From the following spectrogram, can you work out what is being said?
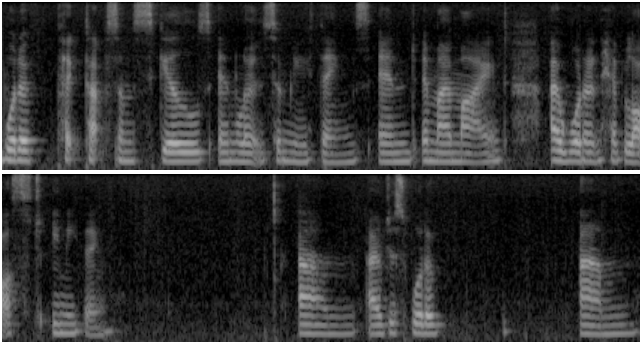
would have picked up some skills and learned some new things. And in my mind, I wouldn't have lost anything. Um, I just would have um,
